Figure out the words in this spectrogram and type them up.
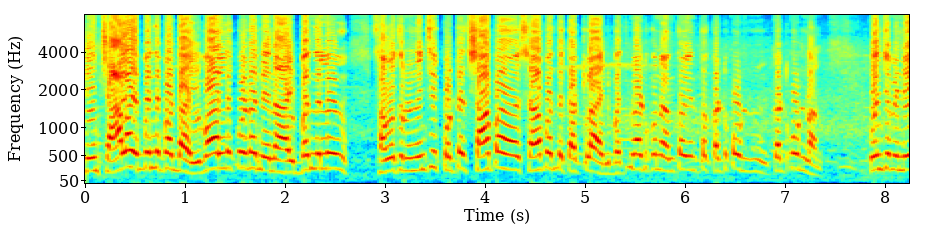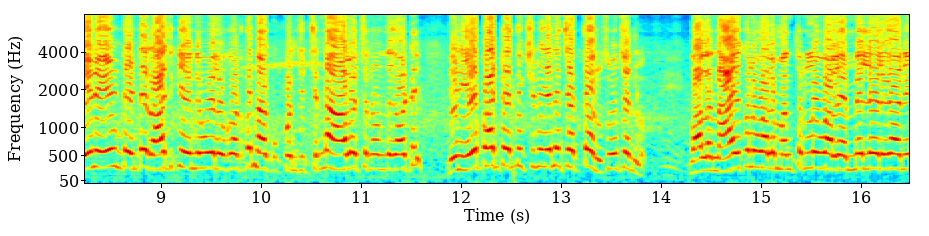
నేను చాలా ఇబ్బంది పడ్డా. ఇవాళ కూడా నేను ఆ ఇబ్బందులు సంవత్సరం నుంచి కొట్టే షాప్ షాప్ అంతా కట్టలా. ఆయన బతిమలాడుకుని అంతో ఇంతో కట్టుకు కట్టుకుంటున్నాను. కొంచెం నేను ఏంటంటే రాజకీయ ఎన్నికలు కూడా నాకు కొంచెం చిన్న ఆలోచన ఉంది కాబట్టి నేను ఏ పార్టీ అధ్యక్షునిగానే చెప్తాను సూచనలు. వాళ్ళ నాయకులు వాళ్ళ మంత్రులు వాళ్ళ ఎమ్మెల్యేలు కానీ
